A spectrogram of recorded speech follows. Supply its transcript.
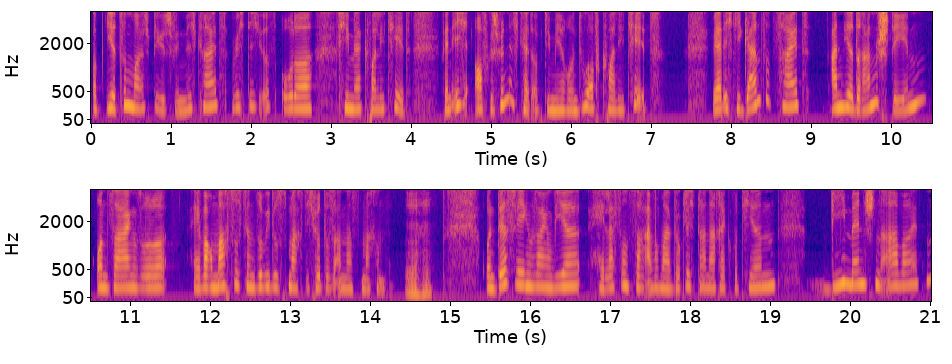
ob dir zum Beispiel Geschwindigkeit wichtig ist oder viel mehr Qualität. Wenn ich auf Geschwindigkeit optimiere und du auf Qualität, werde ich die ganze Zeit an dir dran stehen und sagen so, hey, warum machst du es denn so, wie du es machst? Ich würde das anders machen. Mhm. Und deswegen sagen wir, hey, lass uns doch einfach mal wirklich danach rekrutieren, wie Menschen arbeiten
